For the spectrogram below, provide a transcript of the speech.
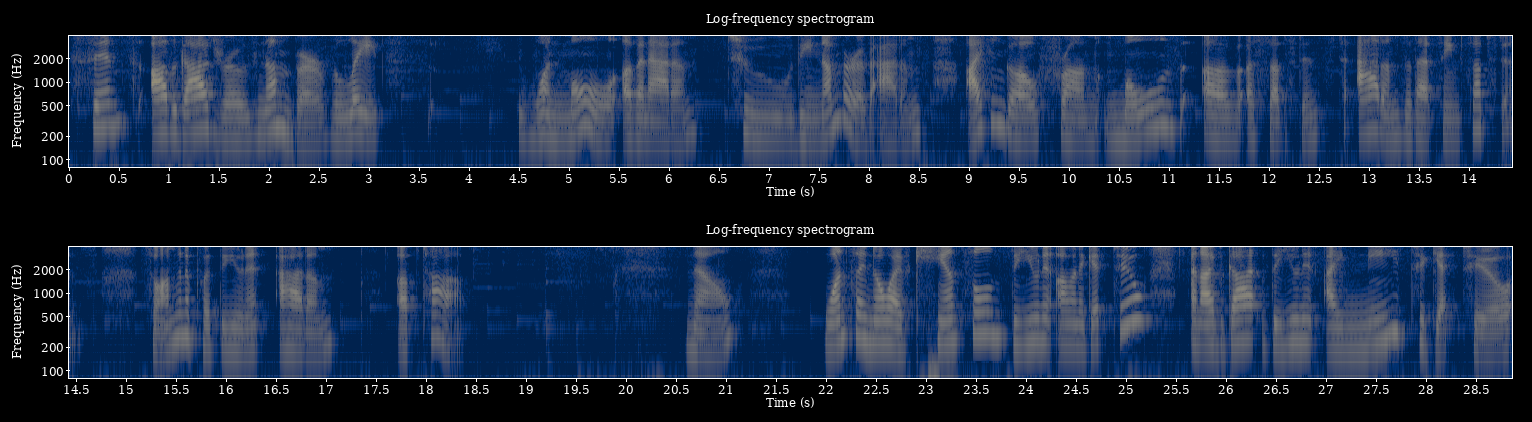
since Avogadro's number relates one mole of an atom to the number of atoms, I can go from moles of a substance to atoms of that same substance. So I'm going to put the unit atom up top. Now, once I know I've canceled the unit I want to get to, and I've got the unit I need to get to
